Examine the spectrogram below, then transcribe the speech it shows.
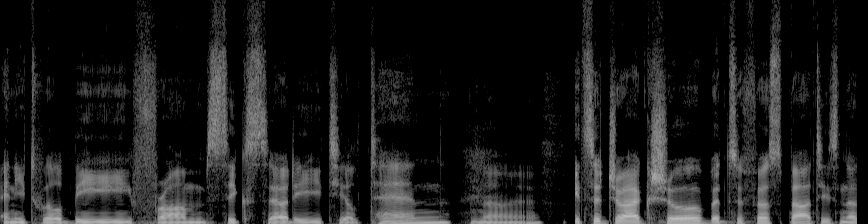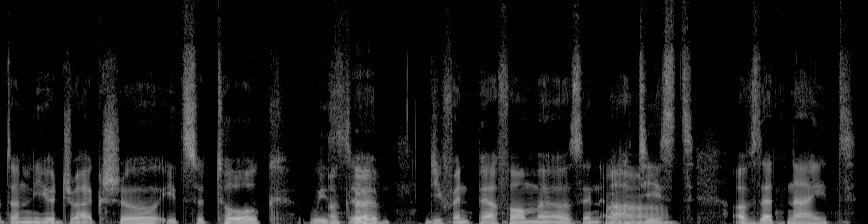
and it will be from 6:30 till 10 Nice. it's a drag show, but the first part is not only a drag show, it's a talk with Okay. uh, different performers and Wow. artists of that night.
